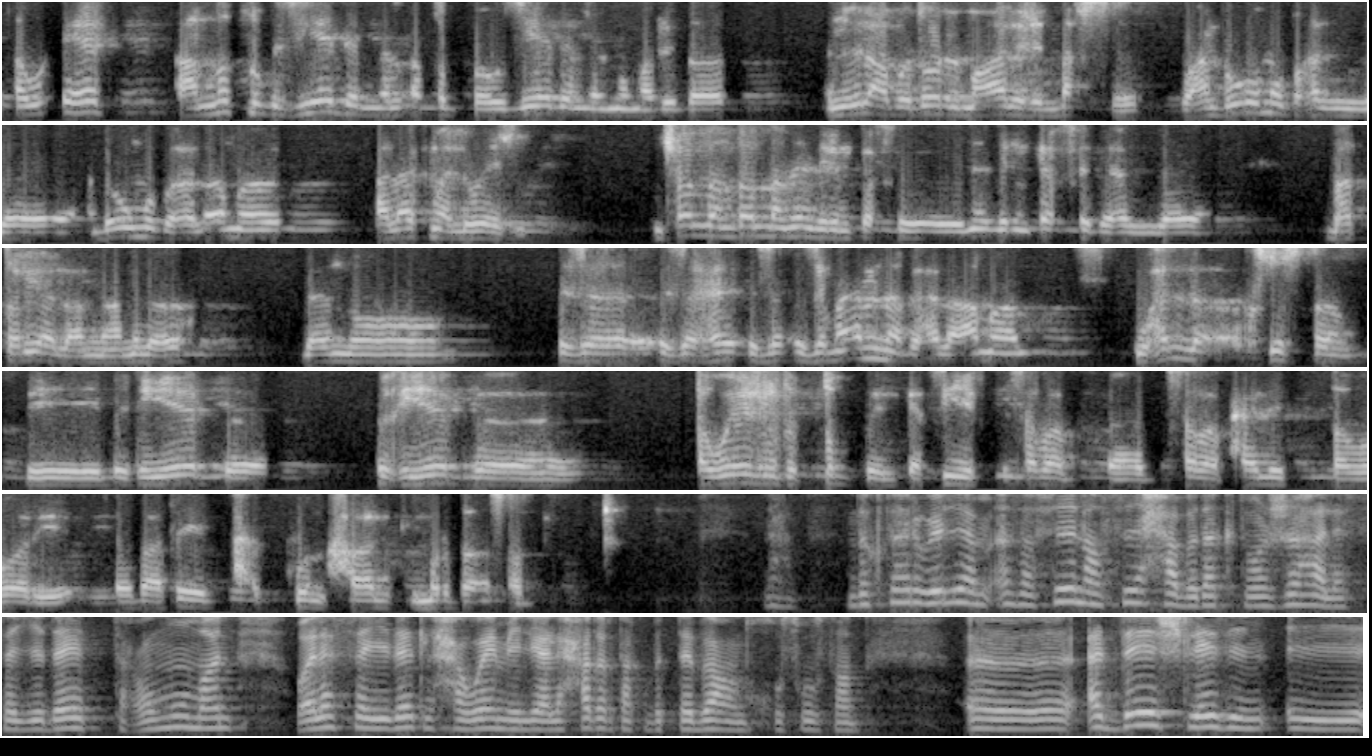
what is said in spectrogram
أوقات عم نطلب زيادة من الأطباء وزيادة من الممرضات إنه يلعبوا دور المعالج النفسي وعم بيقوموا بهال عم بيقوموا بهالأمر على أكمل الواجب. إن شاء الله نضلنا نقدر نكفي نقدر نكفي بهال بهالطريقه اللي عم نعملها لأنه إذا إذا إذا, إذا ما أمنا بهالعمل وهلأ خصوصا بغياب بغياب تواجد الطب الكثيف بسبب بسبب حالة الطوارئ فبعتقد حتكون حالة المرضى أصعب. نعم. دكتور ويليام إذا في نصيحة بدك توجهها للسيدات عموما وللسيدات الحوامل يلي حضرتك بتتابعهم خصوصا آه، قديش لازم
